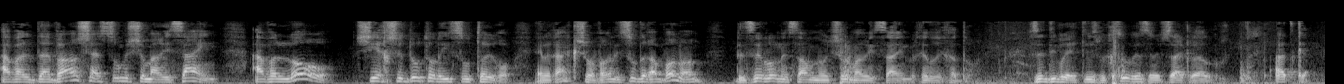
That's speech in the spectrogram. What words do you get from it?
אבל דבר שאסור משום אריסיין, אבל לא שיחשדו אותו לאיסור טוירו, אלא רק כשהוא עבר לאיסור דרבונון, בזה לא נאסר משום אריסיין בחדר חדורם. זה דברי תליס בכסובס, זה נפסק להלוך. עד כאן.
